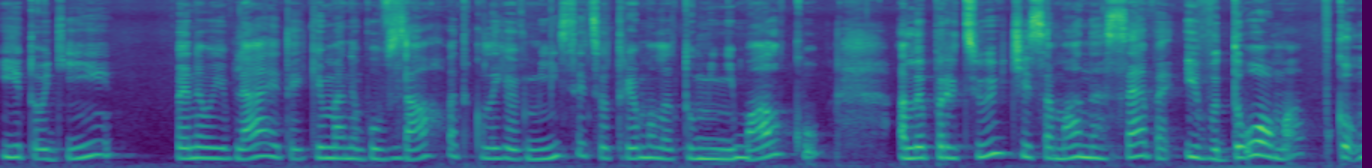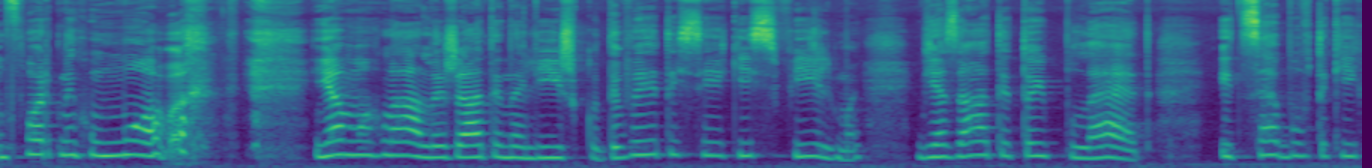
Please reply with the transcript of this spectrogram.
І тоді. Ви не уявляєте, який в мене був захват, коли я в місяць отримала ту мінімалку, але працюючи сама на себе і вдома, в комфортних умовах. Я могла лежати на ліжку, дивитися якісь фільми, в'язати той плед. І це був такий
